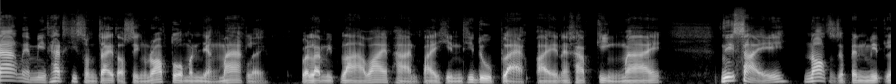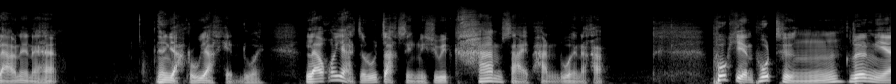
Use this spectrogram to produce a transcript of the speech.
นาคเนี่ยมีท่าทีสนใจต่อสิ่งรอบตัวมันอย่างมากเลย เวลามีปลาว่ายผ่านไปหินที่ดูแปลกไปนะครับ กิ่งไม้ นิสัยนอกจากจะเป็นมิตรแล้วเนี่ยนะฮะยังอยากรู้อยากเห็นด้วย แล้วก็อยากจะรู้จักสิ่งมีชีวิตข้ามสายพันธุ์ด้วยนะครับ ผู้เขียนพูดถึงเรื่องนี้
